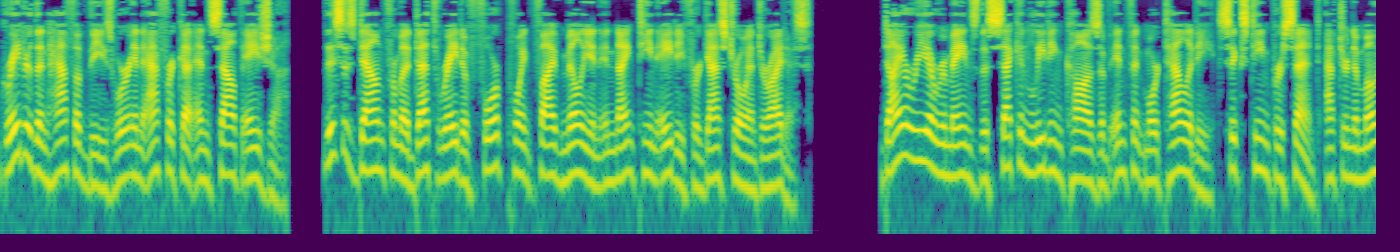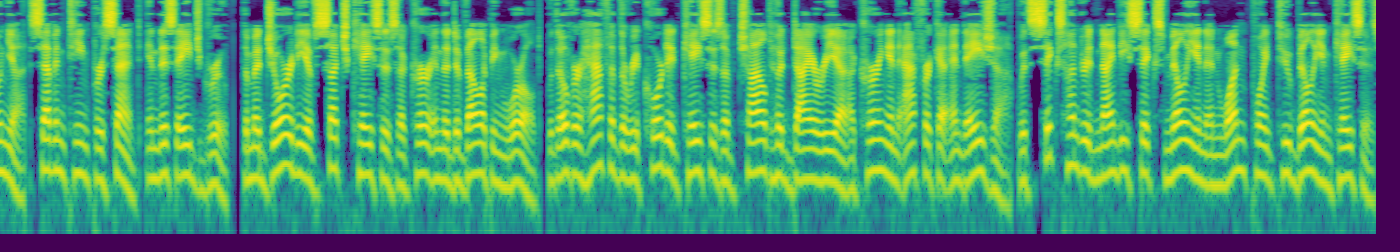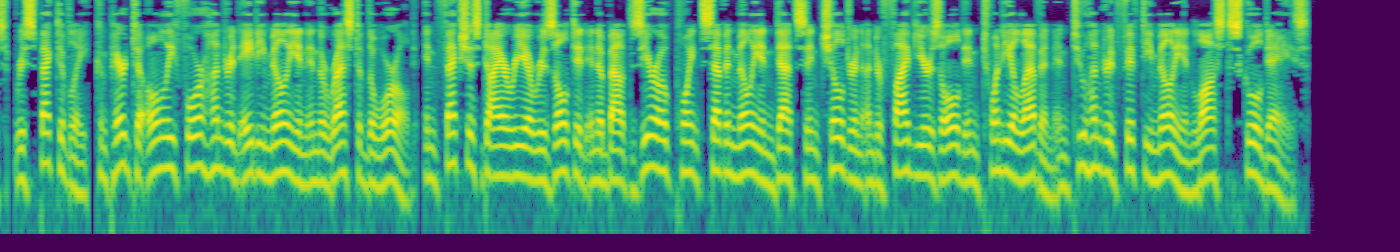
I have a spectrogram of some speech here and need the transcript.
Greater than half of these were in Africa and South Asia. This is down from a death rate of 4.5 million in 1980 for gastroenteritis. Diarrhea remains the second leading cause of infant mortality 16% after pneumonia 17% in this age group. The majority of such cases occur in the developing world, with over half of the recorded cases of childhood diarrhea occurring in Africa and Asia, with 696 million and 1.2 billion cases, respectively, compared to only 480 million in the rest of the world. Infectious diarrhea resulted in about 0.7 million deaths in children under 5 years old in 2011 and 200 150 million lost school days.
